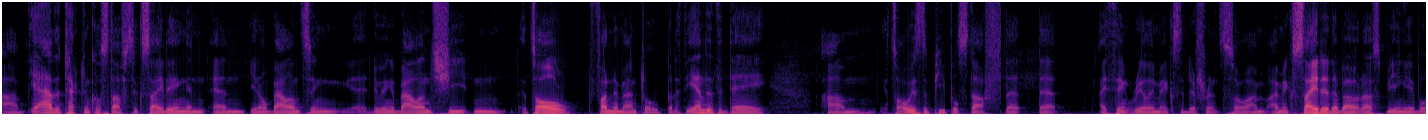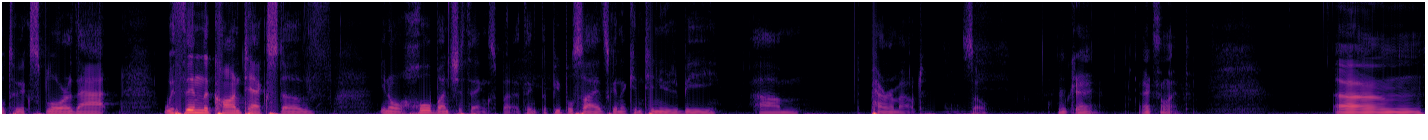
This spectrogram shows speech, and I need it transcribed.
Um, yeah, the technical stuff's exciting, and and you know balancing, uh, doing a balance sheet, and it's all fundamental. But at the end of the day, um, it's always the people stuff that that I think really makes a difference. So I'm I'm excited about us being able to explore that within the context of you know a whole bunch of things. But I think the people side is going to continue to be um, paramount. So Okay, excellent. Um,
